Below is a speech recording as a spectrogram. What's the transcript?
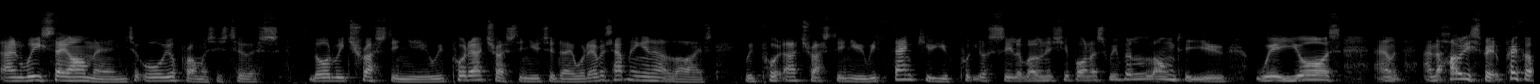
And we say Amen to all your promises to us. Lord, we trust in you. We put our trust in you today. Whatever's happening in our lives, we put our trust in you. We thank you. You've put your seal of ownership on us. We belong to you. We're yours. And, and the Holy Spirit, pray for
